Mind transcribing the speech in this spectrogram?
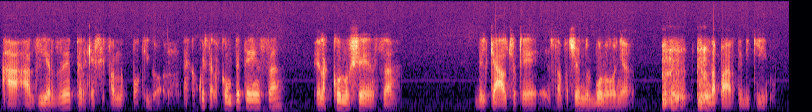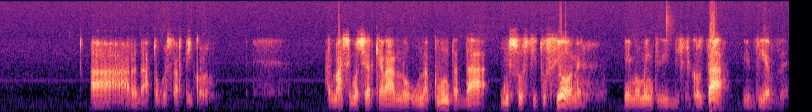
a, a Zirze perché si fanno pochi gol. Ecco, questa è la competenza e la conoscenza del calcio che sta facendo il Bologna da parte di chi ha redatto questo articolo. Al massimo cercheranno una punta da in sostituzione nei momenti di difficoltà di Zirze,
